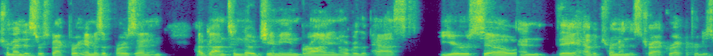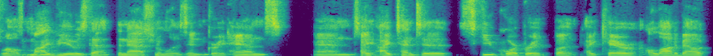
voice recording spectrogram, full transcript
tremendous respect for him as a person. And I've gotten to know Jimmy and Brian over the past year or so, and they have a tremendous track record as well. My view is that the national is in great hands, and I, I tend to skew corporate, but I care a lot about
